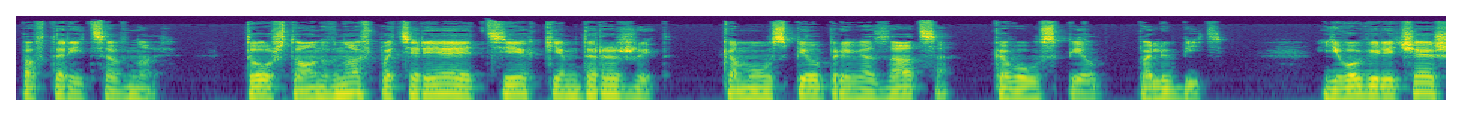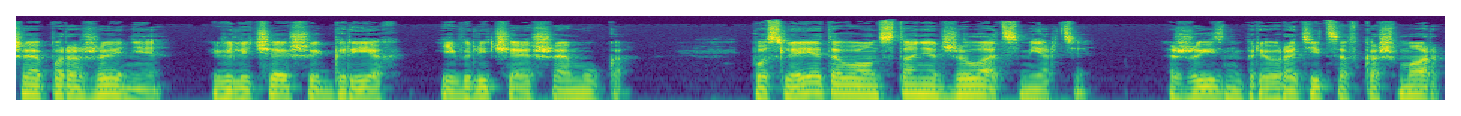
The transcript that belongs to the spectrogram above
повторится вновь. То, что он вновь потеряет тех, кем дорожит, кому успел привязаться, кого успел полюбить. Его величайшее поражение, величайший грех и величайшая мука. После этого он станет желать смерти. Жизнь превратится в кошмар,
